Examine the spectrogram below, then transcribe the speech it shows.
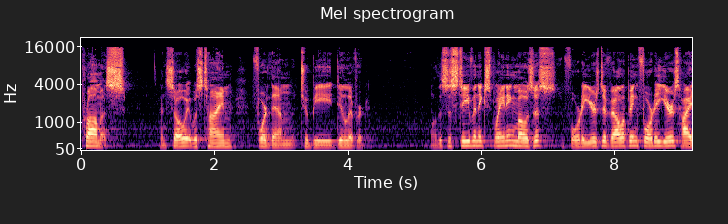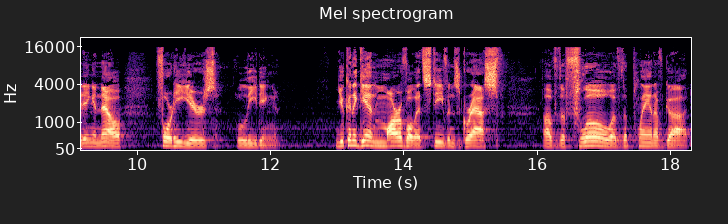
promise. And so it was time for them to be delivered. Well, this is Stephen explaining Moses 40 years developing, 40 years hiding, and now 40 years leading. You can again marvel at Stephen's grasp of the flow of the plan of God.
